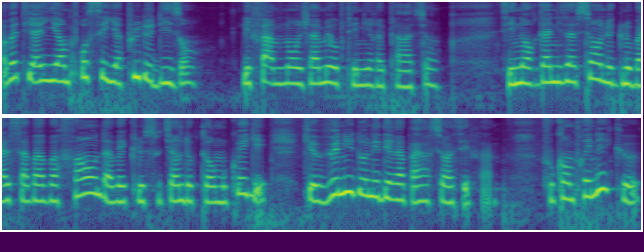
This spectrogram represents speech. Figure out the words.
En fait, il y a eu un procès il y a plus de dix ans. Les femmes n'ont jamais obtenu réparation. C'est une organisation, le Global Savava Fund, avec le soutien de Dr Mukwege, qui est venu donner des réparations à ces femmes. Vous comprenez que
